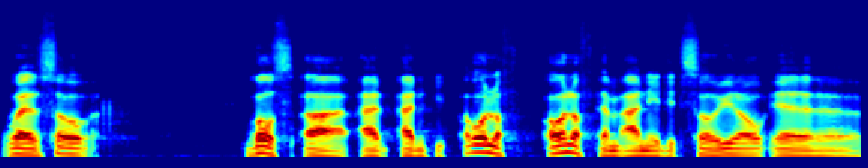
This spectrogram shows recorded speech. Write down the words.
Well, so both uh, and, and, all of all of them are needed. So you know, uh,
